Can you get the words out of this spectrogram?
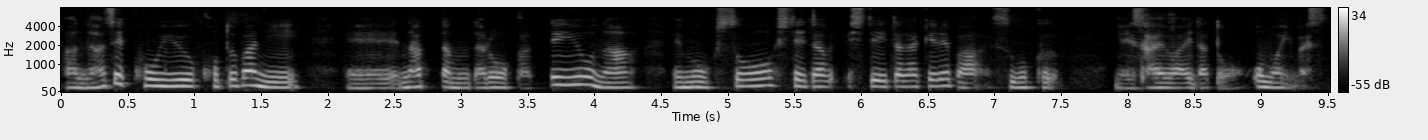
あなぜこういう言葉に、えー、なったのだろうかっていうような黙想をしていたしていただければすごく、え、幸いだと思います。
